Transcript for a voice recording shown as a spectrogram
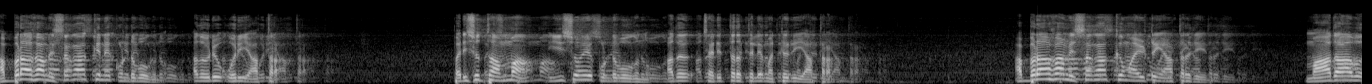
അബ്രാഹാം ഇസഹാക്കിനെ കൊണ്ടുപോകുന്നു. അതൊരു ഒരു യാത്ര. പരിശുദ്ധ അമ്മ ഈശോയെ കൊണ്ടുപോകുന്നു. അത് ചരിത്രത്തിലെ മറ്റൊരു യാത്ര. അബ്രാഹാം ഇസഹാക്കുമായിട്ട് യാത്ര ചെയ്തു മാതാവ്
